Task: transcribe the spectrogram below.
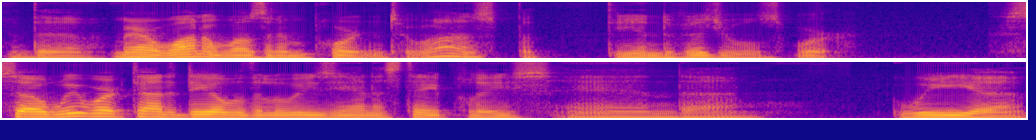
The marijuana wasn't important to us, but the individuals were. So we worked out a deal with the Louisiana State Police, and uh, we uh,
